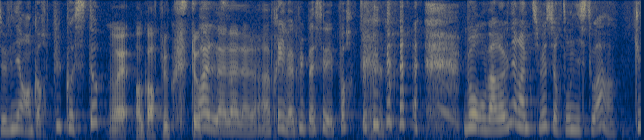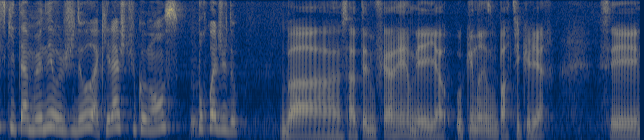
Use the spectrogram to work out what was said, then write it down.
Devenir encore plus costaud. Ouais, encore plus costaud. Oh là là là là, après il va plus passer les portes. bon, on va revenir un petit peu sur ton histoire. Qu'est-ce qui t'a mené au judo? À quel âge tu commences? Pourquoi le judo? Bah, ça va peut-être vous faire rire, mais il n'y a aucune raison particulière. C'est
